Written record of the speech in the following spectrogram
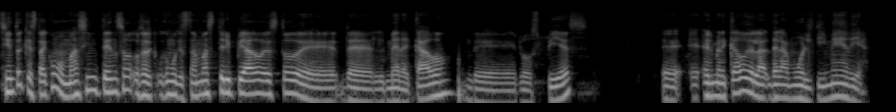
siento que está como más intenso, o sea, como que está más tripeado esto de, del mercado de los pies. Eh, e- el mercado de la, de la multimedia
